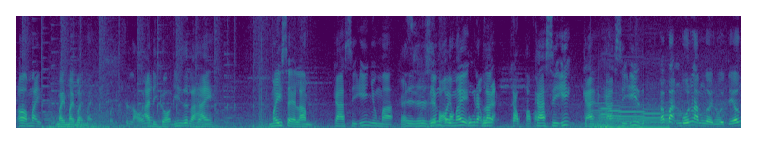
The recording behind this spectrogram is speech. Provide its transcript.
Ờ mày mày mày mày mày xin lỗi Adi có ý rất là hay. Mày sẽ làm ca sĩ nhưng mà riêng với mày buông ra, buông là không không ca sĩ ca ca sĩ Các bạn muốn làm người nổi tiếng,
